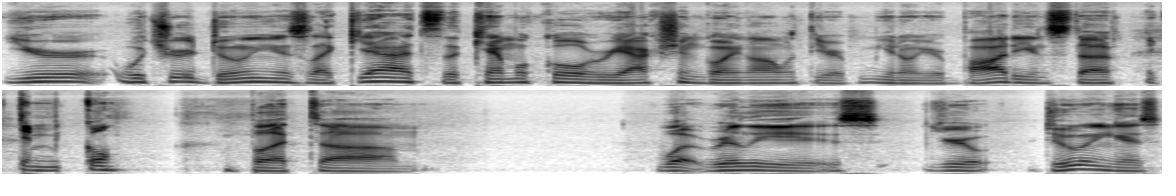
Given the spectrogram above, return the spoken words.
you're what you're doing is like, yeah, it's the chemical reaction going on with your, you know, your body and stuff. The chemical. But um, what really is you're doing is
